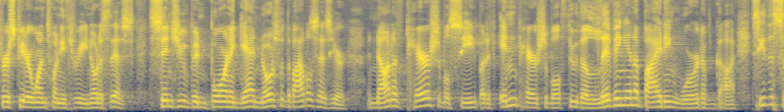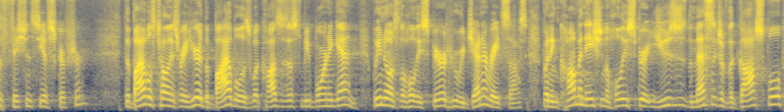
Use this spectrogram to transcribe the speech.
1 Peter 1:23 notice this since you've been born again notice what the bible says here not of perishable seed but of imperishable through the living and abiding word of God see the sufficiency of scripture the Bible's telling us right here the Bible is what causes us to be born again. We know it's the Holy Spirit who regenerates us, but in combination, the Holy Spirit uses the message of the gospel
